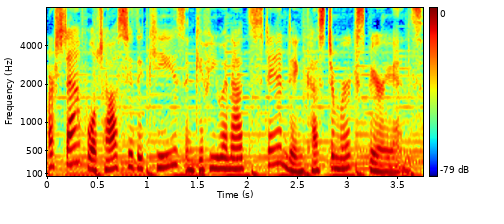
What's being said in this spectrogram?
Our staff will toss you the keys and give you an outstanding customer experience.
